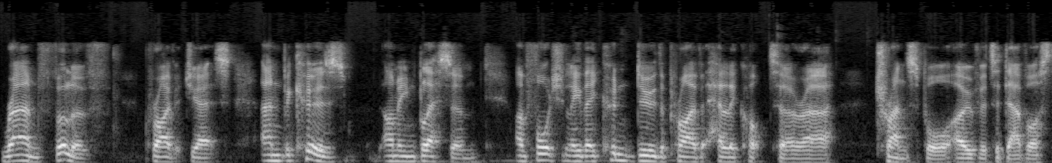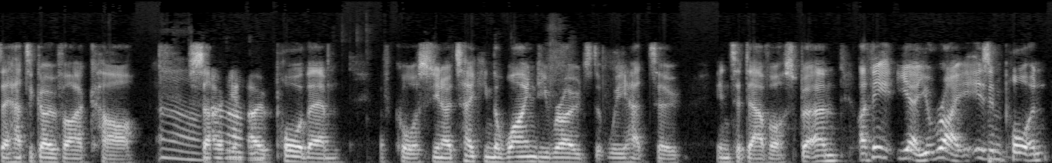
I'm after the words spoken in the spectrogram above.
ran full of private jets, and because I mean, bless them. Unfortunately, they couldn't do the private helicopter uh, transport over to Davos. They had to go via car. Oh, so, you know, poor them, of course, you know, taking the windy roads that we had to into Davos. But um, I think, yeah, you're right. It is important.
